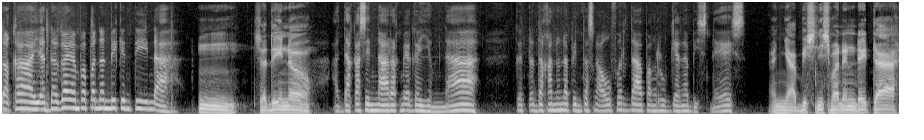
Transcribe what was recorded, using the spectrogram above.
Lakay, adagay ang papanan mi kintina. Hmm, sa dino. Ada kasin narak mi agayam na. Kat ada ka no napintas nga offer da pang rugya na business. Anya business man rin data.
